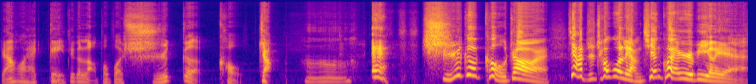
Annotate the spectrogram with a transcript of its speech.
然后还给这个老婆婆十个口罩。哦，哎，十个口罩，哎，价值超过两千块日币了耶！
